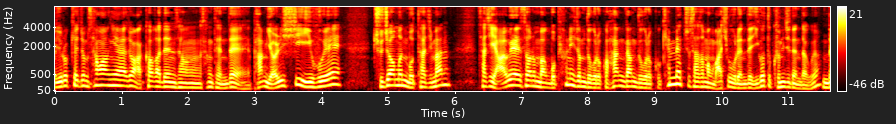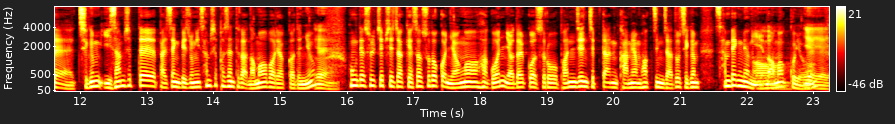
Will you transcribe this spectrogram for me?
이렇게 좀 상황이 좀 악화가 된 상, 상태인데 밤 10시 이후에 주점은 못 하지만 사실 야외에서는 막 뭐 편의점도 그렇고 한강도 그렇고 캔맥주 사서 막 마시고 그랬는데 이것도 금지된다고요? 네, 지금 20, 30대 발생 비중이 30%가 넘어버렸거든요. 예. 홍대 술집 시작해서 수도권 영어 학원 8곳으로 번진 집단 감염 확진자도 지금 300명이 어. 넘었고요. 예, 예,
